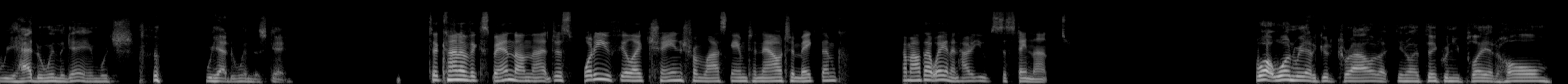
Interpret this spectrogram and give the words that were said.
we had to win the game, which we had to win this game. To kind of expand on that, just what do you feel like changed from last game to now to make them come out that way, and then how do you sustain that? Well, one, we had a good crowd. You know, I think when you play at home,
